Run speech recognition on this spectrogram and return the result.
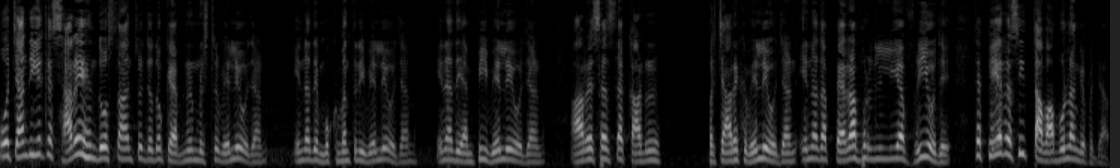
ਉਹ ਚਾਹੁੰਦੀ ਹੈ ਕਿ ਸਾਰੇ ਹਿੰਦੁਸਤਾਨ 'ਚੋਂ ਜਦੋਂ ਕੈਬਨਿਟ ਮਿਨਿਸਟਰ ਵਿਹਲੇ ਹੋ ਜਾਣ, ਇਹਨਾਂ ਦੇ ਮੁੱਖ ਮੰਤਰੀ ਵਿਹਲੇ ਹੋ ਜਾਣ, ਇਹਨਾਂ ਦੇ ਐਮਪੀ ਵਿਹਲੇ ਹੋ ਜਾਣ ਆਰਐਸਐਸ ਦਾ ਕਾਡਰ ਪ੍ਰਚਾਰਕ ਵਿਹਲੇ ਹੋ ਜਾਣ, ਇਹਨਾਂ ਦਾ ਪੈਰਾਫਰਲੀਆ ਫ੍ਰੀ ਹੋ ਜੇ, ਤੇ ਫਿਰ ਅਸੀਂ ਧਾਵਾ ਬੋਲਾਂਗੇ ਪੰਜਾਬ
